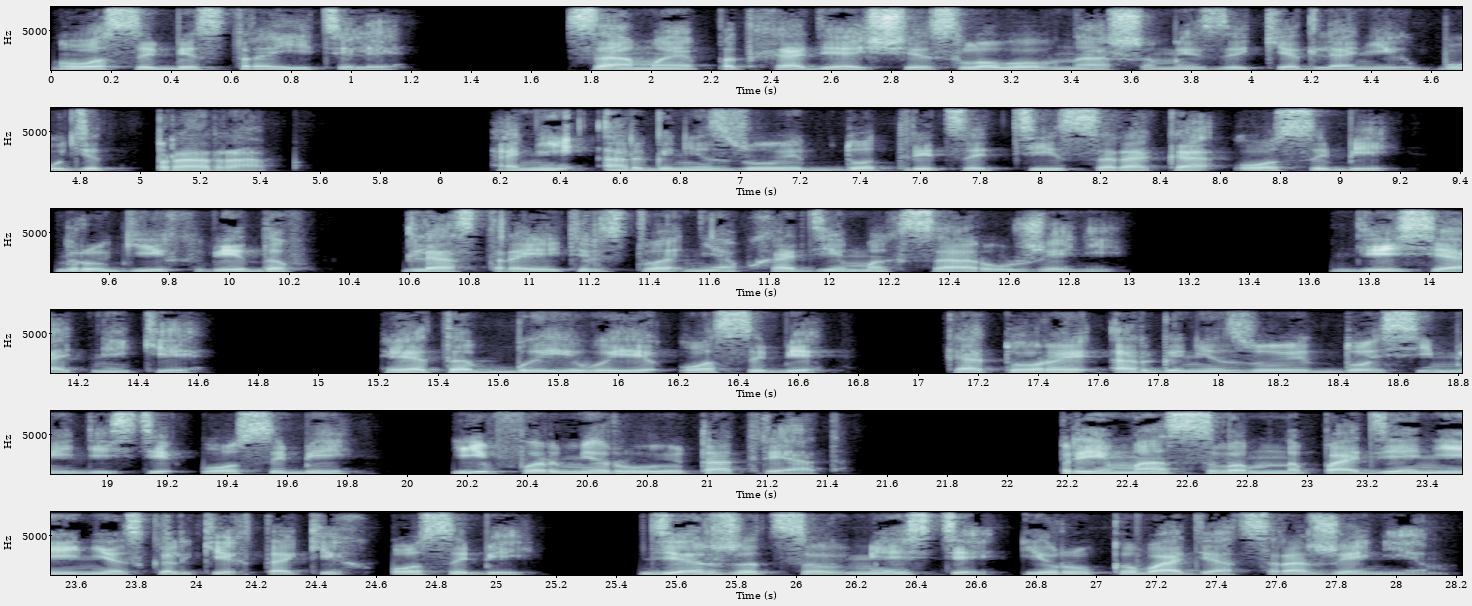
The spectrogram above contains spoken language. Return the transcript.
особи-строители. Самое подходящее слово в нашем языке для них будет прораб. Они организуют до 30-40 особей других видов для строительства необходимых сооружений. Десятники. Это боевые особи, которые организуют до 70 особей и формируют отряд. При массовом нападении нескольких таких особей держатся вместе и руководят сражением.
